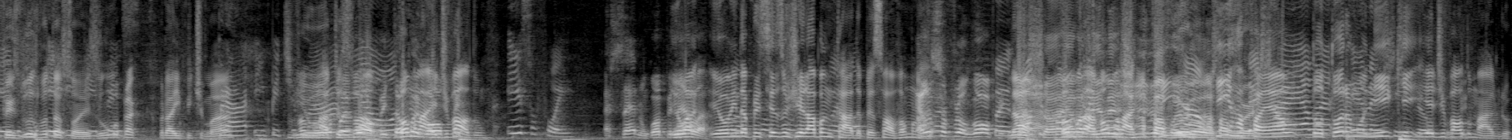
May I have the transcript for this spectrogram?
E fez ele- duas votações. uma fez pra, pra impeachment. pra impeachment. Vamos lá, pessoal. então Vamos lá, golpe. Edivaldo. Isso foi. É sério, um golpe Eu, nela? eu ainda preciso girar a bancada, pessoal. Vamos lá. Ela sofreu golpe? Não, golpe. deixar Vamos lá, vamos lá. Kim, a favor, Não, Kim favor. Rafael, doutora Monique elegível. e Edivaldo Magro.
